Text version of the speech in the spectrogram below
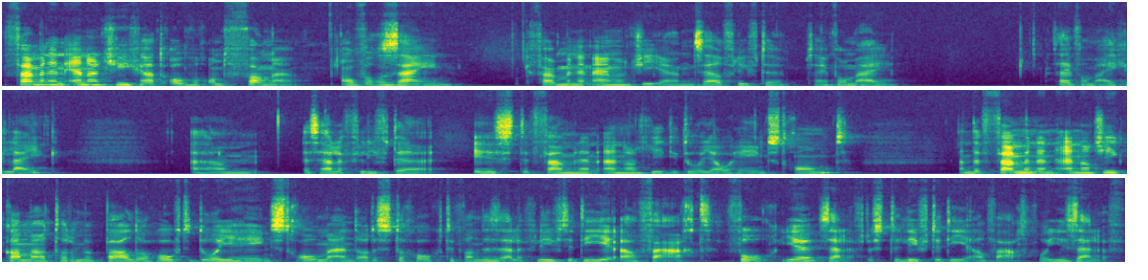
Feminine energy gaat over ontvangen, over zijn. Feminine energy en zelfliefde zijn voor mij, zijn voor mij gelijk. Um, zelfliefde is de feminine energy die door jou heen stroomt. En de feminine energy kan maar tot een bepaalde hoogte door je heen stromen. En dat is de hoogte van de zelfliefde die je ervaart voor jezelf. Dus de liefde die je ervaart voor jezelf.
